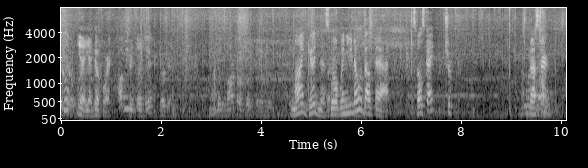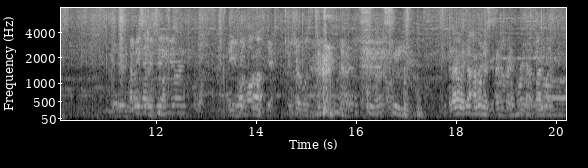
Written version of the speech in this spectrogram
Cool. Yeah, yeah. Go for it. I'll be here Thursday. okay. Okay. My goodness. Well, when you know about that, Spellskite. Sure. Faster. How many seven did you give me already? I gave you one Yeah. You sure it wasn't two? Let's see. But I only thought, I wanted. I just ran three. That's why I was-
